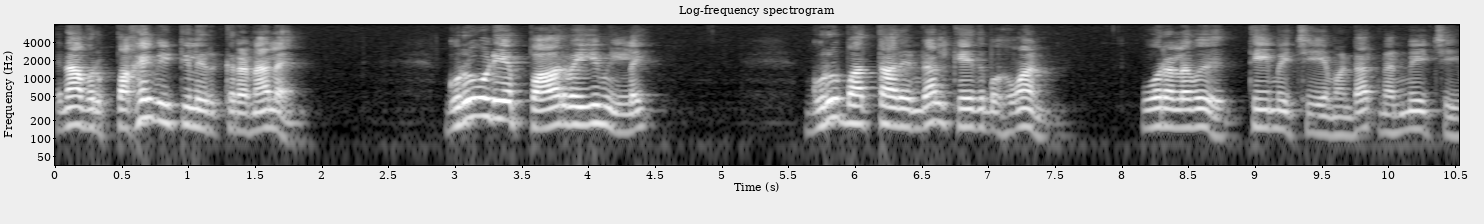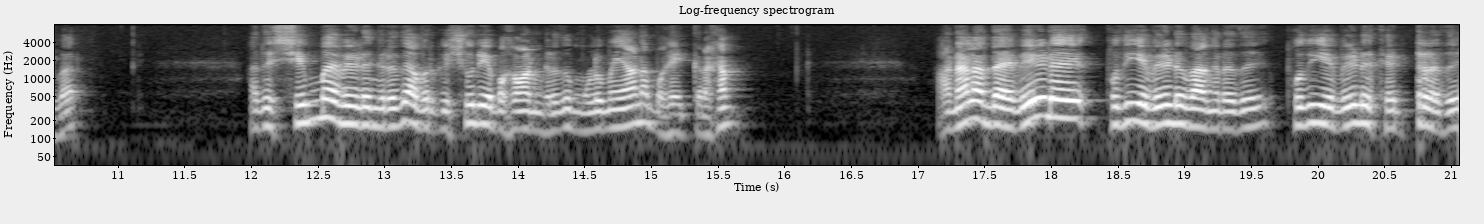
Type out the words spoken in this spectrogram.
ஏன்னா அவர் பகை வீட்டில் இருக்கிறனால குருவுடைய பார்வையும் இல்லை. குரு பார்த்தார் என்றால் கேது பகவான் ஓரளவு தீமை செய்ய மாட்டார் நன்மை செய்வார். அது சிம்ம வீடுங்கிறது அவருக்கு சூரிய பகவான்கிறது முழுமையான பகை கிரகம் அதனால் அந்த வீடு புதிய வீடு வாங்கிறது புதிய வீடு கெட்டுறது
